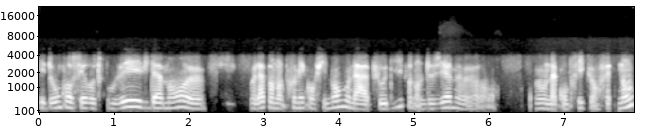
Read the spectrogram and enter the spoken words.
Et donc on s'est retrouvé évidemment, euh, voilà, pendant le premier confinement, on a applaudi, pendant le deuxième, euh, on a compris qu'en fait non.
